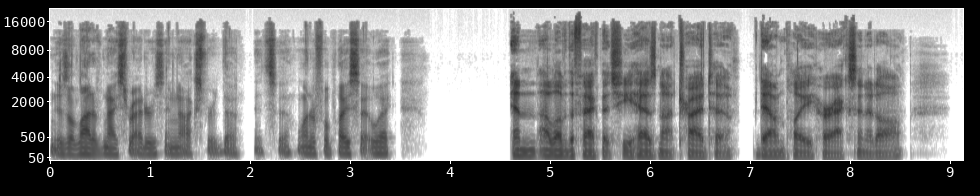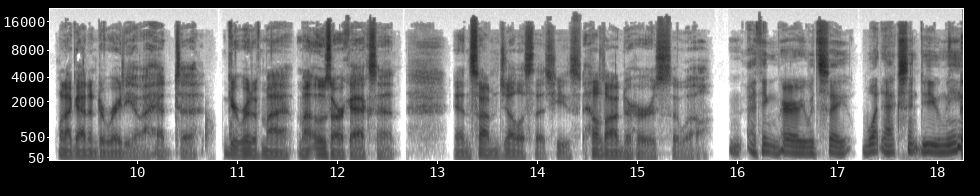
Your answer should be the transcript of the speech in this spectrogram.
There's a lot of nice writers in Oxford, though. It's a wonderful place that way. And I love the fact that she has not tried to downplay her accent at all. When I got into radio, I had to get rid of my, my Ozark accent. And so I'm jealous that she's held on to hers so well. I think Mary would say, What accent do you mean?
